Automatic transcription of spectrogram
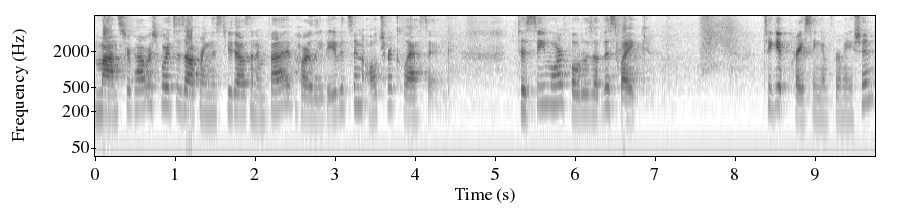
Monster Power Sports is offering this 2005 Harley Davidson Ultra Classic. To see more photos of this bike, to get pricing information,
